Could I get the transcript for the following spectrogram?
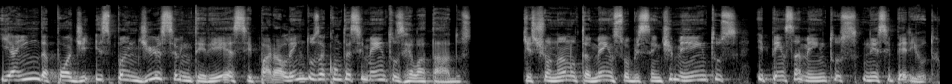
e ainda pode expandir seu interesse para além dos acontecimentos relatados, questionando também sobre sentimentos e pensamentos nesse período.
